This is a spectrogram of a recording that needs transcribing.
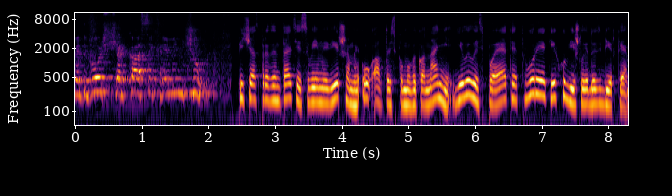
Бедгощ Черкаси Кременчук. Під час презентації своїми віршами у авторському виконанні ділились поети, твори яких увійшли до збірки.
